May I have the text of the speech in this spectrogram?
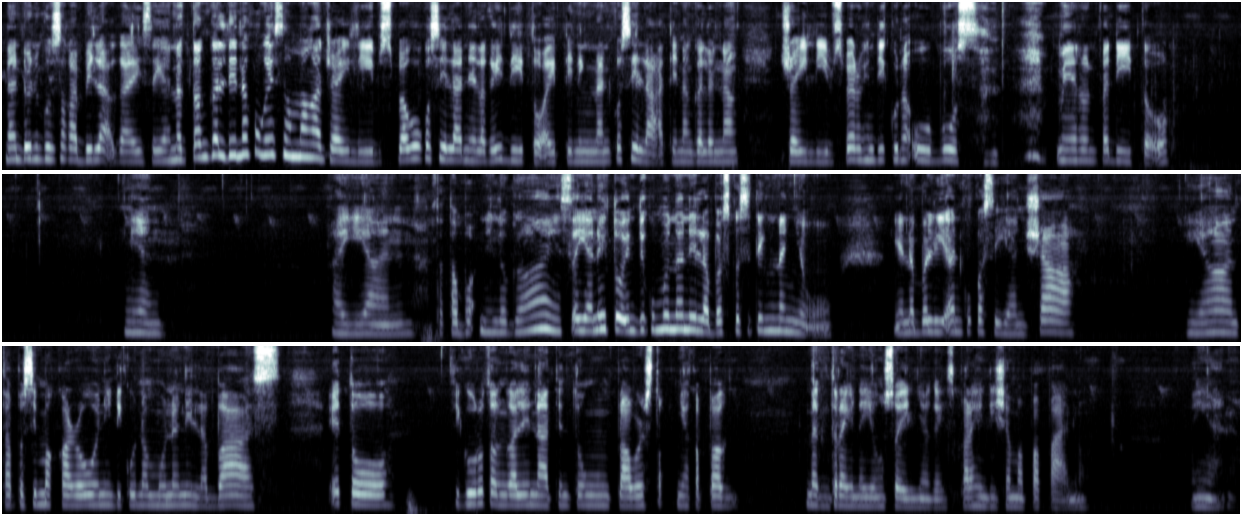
nandun ko sa kabila guys. Ayan, nagtanggal din ako guys ng mga dry leaves. Bago ko sila nilagay dito ay tiningnan ko sila at tinanggalan ng dry leaves. Pero hindi ko naubos. Meron pa dito. Oh. Ayan. Ayan. Tataba nila guys. Ayan ito. Hindi ko muna nilabas kasi tingnan nyo. Oh. Yan, nabalian ko kasi yan siya. Ayan. Tapos si macaron, hindi ko na muna nilabas. Ito, siguro tanggalin natin tong flower stalk niya kapag nag-dry na yung soil niya guys. Para hindi siya mapapano. Ayan.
